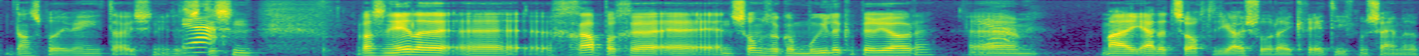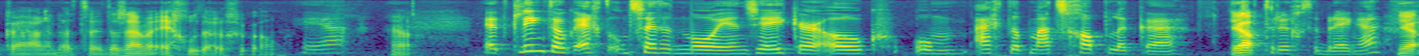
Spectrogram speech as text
dan speel je weer in je thuistenu. Dus Ja. het is een, was een hele eh, grappige eh, en soms ook een moeilijke periode. Ehm, maar ja, dat zorgde juist voor dat je creatief moest zijn met elkaar. En dat, eh, daar zijn we echt goed uitgekomen. ja. Ja. Het klinkt ook echt ontzettend mooi en zeker ook om eigenlijk dat maatschappelijke Ja. terug te brengen. Ja.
